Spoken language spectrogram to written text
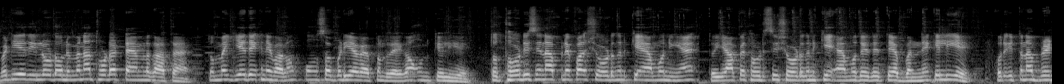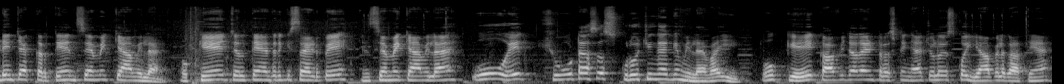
बट ये रिलोड होने में ना थोड़ा टाइम लगाता है। तो मैं ये देखने वाला हूँ कौन सा बढ़िया वेपन रहेगा उनके लिए। तो थोड़ी सी ना अपने पास शॉटगन की एमो नहीं है तो यहाँ पे थोड़ी सी शॉटगन की एमो दे देते हैं बनने के लिए, और इतना ब्रेडिंग चेक करते हैं, इनसे हमें क्या मिला है? ओके चलते हैं इधर की साइड पे, इनसे हमें क्या मिला है? वो एक छोटा सा स्क्रोचिंग है मिला है भाई। ओके काफ़ी ज़्यादा इंटरेस्टिंग है। चलो इसको यहाँ पे लगाते हैं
